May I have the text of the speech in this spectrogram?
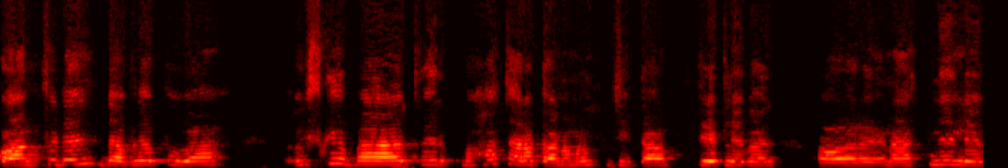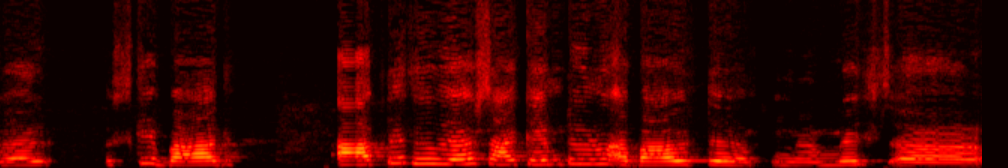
कॉन्फिडेंस डेवलप हुआ उसके बाद फिर बहुत सारा टूर्नामेंट जीता स्टेट लेवल और नेशनल लेवल उसके बाद after few years I came to know about uh, Miss uh,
